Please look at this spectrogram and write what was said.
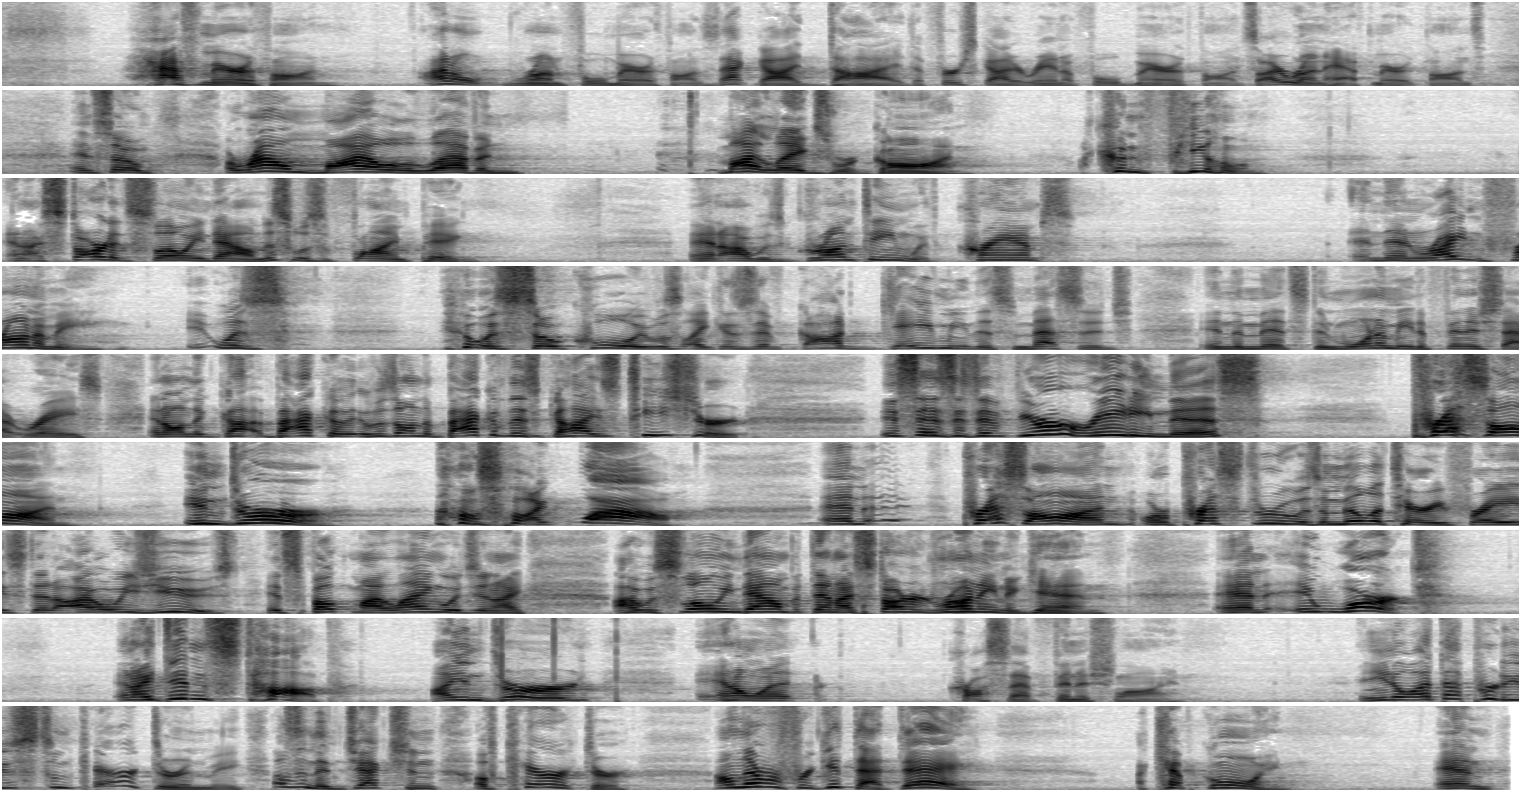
half marathon. I don't run full marathons. That guy died, the first guy that ran a full marathon. So I run half marathons. And so around mile 11, my legs were gone. I couldn't feel them. And I started slowing down. This was a flying pig. And I was grunting with cramps. And then right in front of me, it was it was so cool. It was like as if God gave me this message in the midst and wanted me to finish that race. And on the back of it was on the back of this guy's t-shirt. It says, as if you're reading this, press on, endure. I was like, wow. And press on or press through is a military phrase that I always used. It spoke my language and I, I was slowing down, but then I started running again. And it worked. And I didn't stop. I endured and I went, across that finish line. And you know what? That produced some character in me. That was an injection of character. I'll never forget that day. I kept going. And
